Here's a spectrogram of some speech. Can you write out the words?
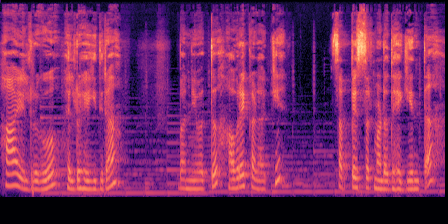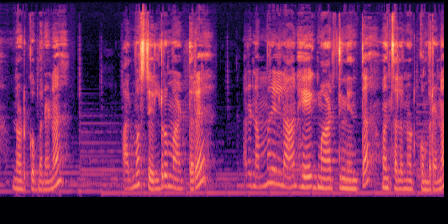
ಹಾಯ್ ಎಲ್ರಿಗೂ ಎಲ್ಲರೂ ಹೇಗಿದ್ದೀರಾ? ಬನ್ನಿ ಇವತ್ತು ಅವರೆಕಾಳು ಹಾಕಿ ಸಪ್ಪೆಸರು ಮಾಡೋದು ಹೇಗೆ ಅಂತ ನೋಡ್ಕೊಂಬರೋಣ ಆಲ್ಮೋಸ್ಟ್ ಎಲ್ಲರೂ ಮಾಡ್ತಾರೆ, ಆದರೆ ನಮ್ಮನೇಲಿ ನಾನು ಹೇಗೆ ಮಾಡ್ತೀನಿ ಅಂತ ಒಂದು ಸಲ ನೋಡ್ಕೊಂಬರೋಣ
